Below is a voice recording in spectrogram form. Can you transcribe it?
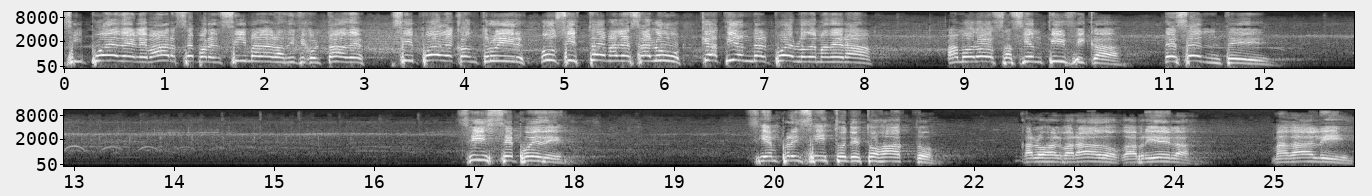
sí puede elevarse por encima de las dificultades, sí puede construir un sistema de salud que atienda al pueblo de manera amorosa, científica, decente. Sí se puede. Siempre insisto en estos actos. Carlos Alvarado, Gabriela, Magali,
